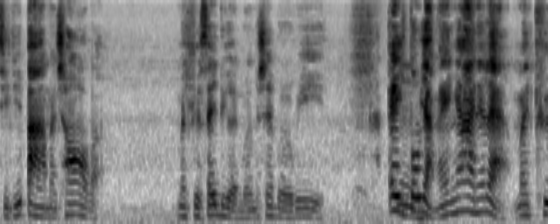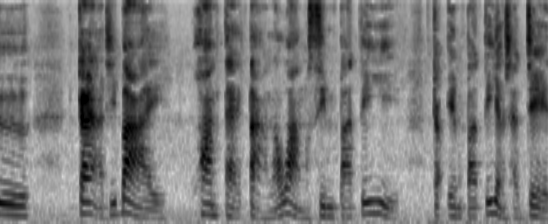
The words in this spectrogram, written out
สิ่งที่ปลามันชอบอะ มันคือไส้เดือนมันไม่ใช่เบอร์รี่ไออืมตัวอย่างง่ายๆนี่แหละ มันคือการอธิบายความแตกต่างระหว่างซิมพัตตีกับเอมพัตตีอย่างชัดเจน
